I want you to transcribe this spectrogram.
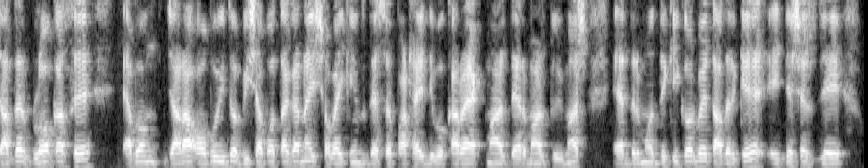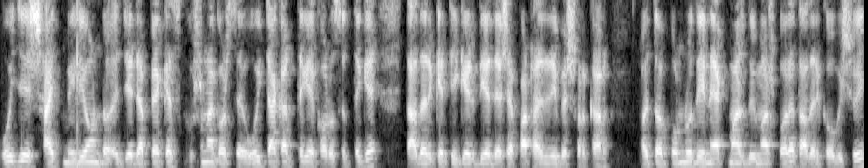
যাদের ব্লক আছে এবং যারা অবৈধ ভিসা পতাকা নাই সবাই কিন্তু দেশে পাঠিয়ে দিব। কারও এক মাস, দেড় মাস, দুই মাস। এদের মধ্যে কি করবে? তাদেরকে এই দেশের যে ওই যে ষাট মিলিয়ন যেটা প্যাকেজ ঘোষণা করছে, ওই টাকার থেকে, খরচের থেকে তাদেরকে টিকিট দিয়ে দেশে পাঠিয়ে দিবে সরকার। হয়তো পনেরো দিন, এক মাস, দুই মাস পরে তাদেরকে অবশ্যই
